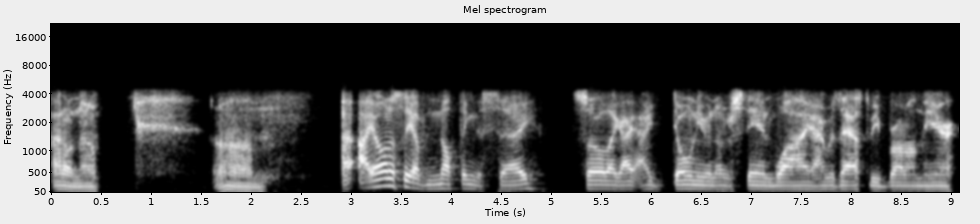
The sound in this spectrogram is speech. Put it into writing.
I don't know. Um, I, I, honestly have nothing to say. So like I, I don't even understand why I was asked to be brought on the air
